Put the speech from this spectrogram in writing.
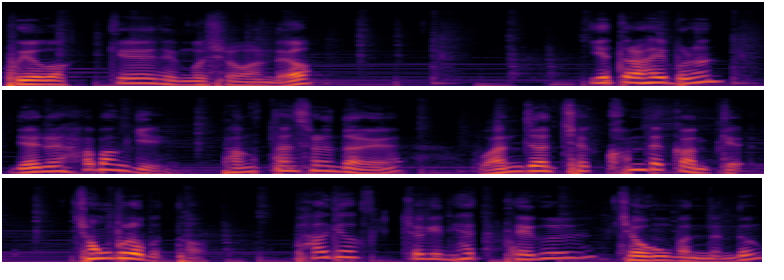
부여받게 된 것이라고 하는데요. 이에 따라 하이브는 내년 하반기 방탄소년단의 완전체 컴백과 함께 정부로부터 파격적인 혜택을 제공받는 등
